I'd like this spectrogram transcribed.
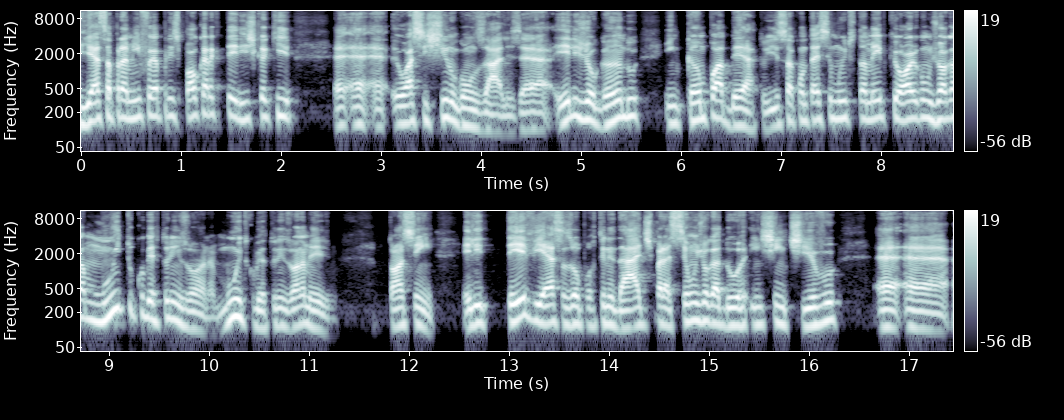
E essa, para mim, foi a principal característica que é, é, é, eu assisti no Gonzalez. É ele jogando em campo aberto. E isso acontece muito também porque o Oregon joga muito cobertura em zona, muito cobertura em zona mesmo. Então, assim, ele teve essas oportunidades para ser um jogador instintivo é, é,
